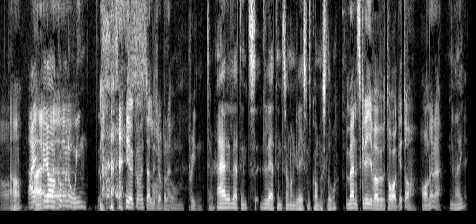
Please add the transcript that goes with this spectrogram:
Ja. Ja. Nej, men jag eh, kommer nog inte. jag kommer inte heller köpa det. Smartphone Printer. Nej, det lät, inte, det lät inte som någon grej som kommer slå. Men skriva överhuvudtaget då? Har ni det? Nej.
